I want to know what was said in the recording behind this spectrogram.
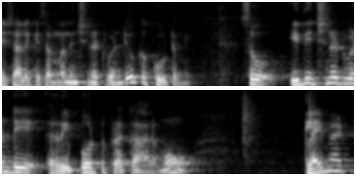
దేశాలకి సంబంధించినటువంటి ఒక కూటమి. సో ఇది ఇచ్చినటువంటి రిపోర్ట్ ప్రకారము క్లైమేట్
